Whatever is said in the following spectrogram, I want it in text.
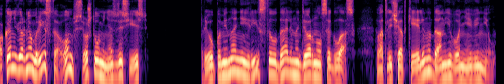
Пока не вернем Риста, он все, что у меня здесь есть». При упоминании Риста у Далина дернулся глаз. В отличие от Кейлина, Дан его не винил.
